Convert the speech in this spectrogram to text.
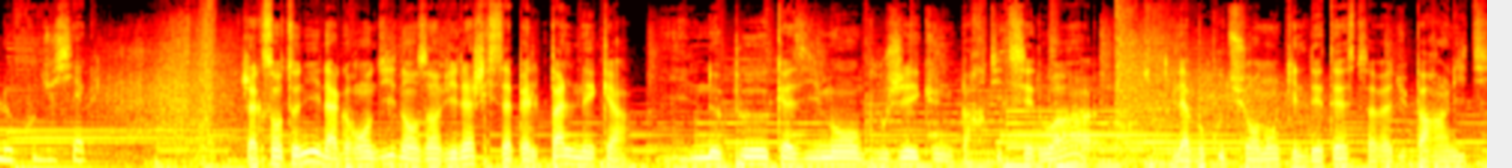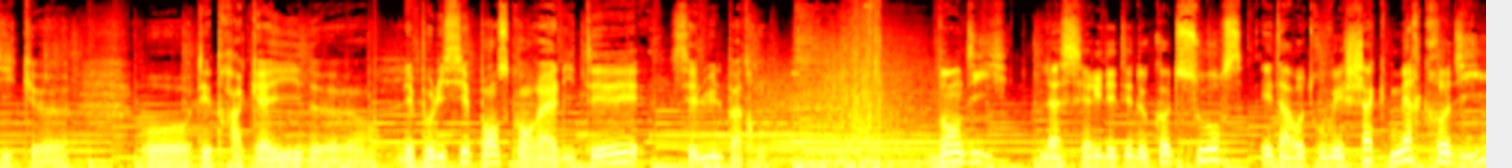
le coup du siècle? Jacques Santoni, il a grandi dans un village qui s'appelle Palneka. Il ne peut quasiment bouger qu'une partie de ses doigts. Il a beaucoup de surnoms qu'il déteste, ça va du paralytique euh, au tétracaïde. euh. Les policiers pensent qu'en réalité, c'est lui le patron. Bandit, la série d'été de Code Source, est à retrouver chaque mercredi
